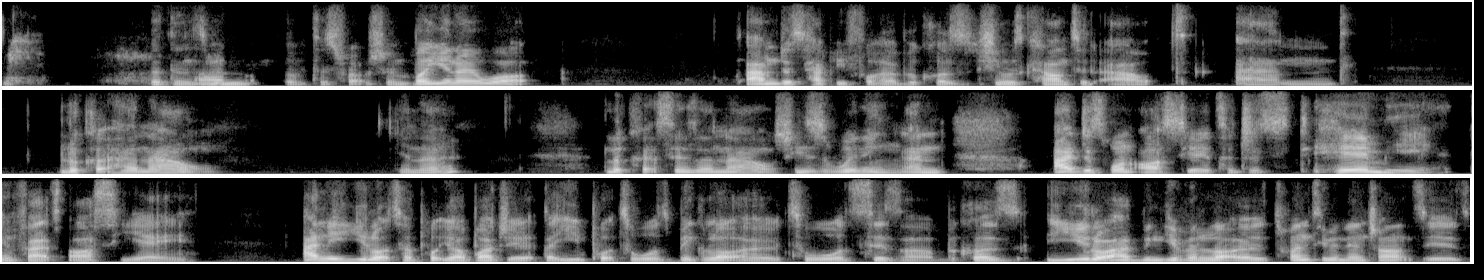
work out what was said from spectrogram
but there's been Um, of disruption. But you know what? I'm just happy for her because she was counted out, and look at her now. You know, look at SZA now. She's winning, and I just want RCA to just hear me. In fact, RCA, I need you lot to put your budget that you put towards Big Latto towards SZA because you lot have been given Latto 20 million chances,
